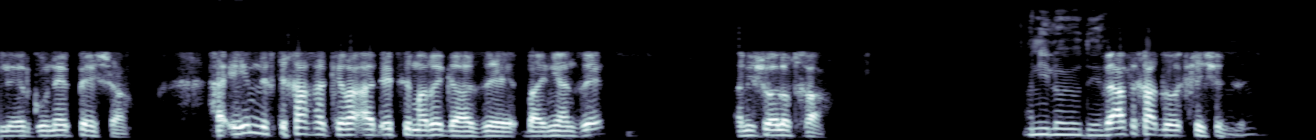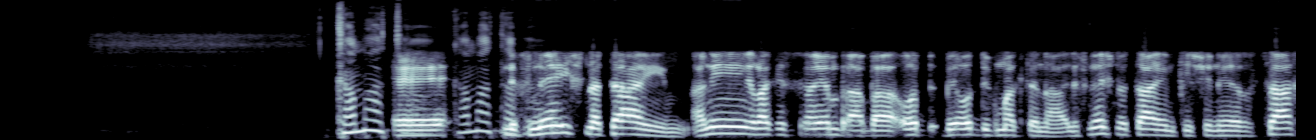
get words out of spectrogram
לארגוני פשע. האם נפתחה חקירה עד עצם הרגע הזה בעניין זה? אני שואל אותך. אני לא יודע. ואף אחד לא הכחיש את זה. כמה אתה... אה, כמה אתה... לפני שנתיים, אני רק אסיים בעוד, בעוד דוגמה קטנה. לפני שנתיים, כשנרצח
